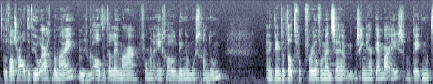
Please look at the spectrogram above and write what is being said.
Dat was er altijd heel erg bij mij. Dat ik mhm. altijd alleen maar voor mijn ego dingen moest gaan doen. En ik denk dat dat voor heel veel mensen misschien herkenbaar is. Van oké, ik ik,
